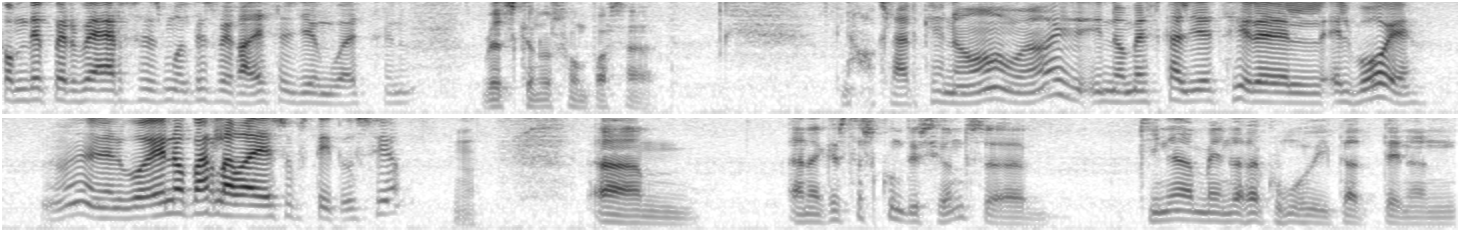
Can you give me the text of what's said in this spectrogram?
Com de pervers és moltes vegades el llenguatge, no? Veig que no s'ho han passat. No, clar que no, no? I, només cal llegir el, el BOE. No? En el BOE no parlava de substitució. No. Um, en aquestes condicions, uh, quina mena de comoditat tenen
